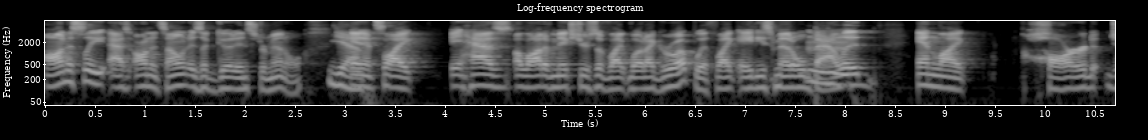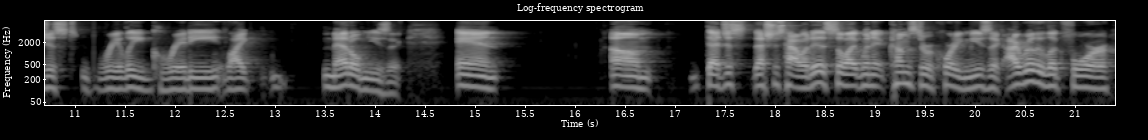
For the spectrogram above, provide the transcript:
honestly, as on its own, is a good instrumental. Yeah. And it's like, it has a lot of mixtures of like what I grew up with, like 80s metal ballad and like hard, just really gritty, like metal music. And um that just that's just how it is. So like when it comes to recording music, I really look for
